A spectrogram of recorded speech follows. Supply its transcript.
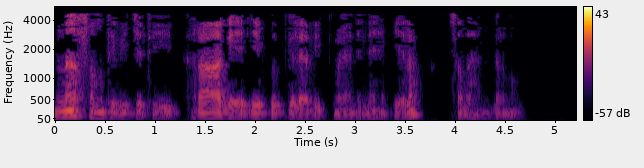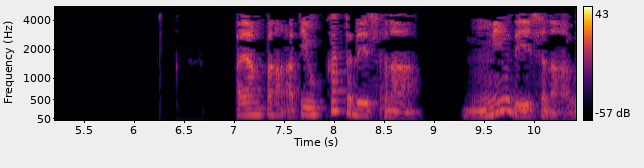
න සමති විජ්ජති රාගයේ ඒ පුද්ගලයා වික්ම වෙන්නේ නැහැ කියලා සඳහන් කරනවා. අයම්පන අති උක්කට දේශනා මේ දේශනාව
